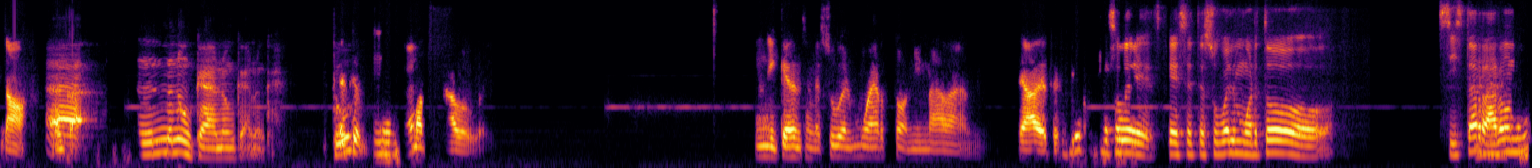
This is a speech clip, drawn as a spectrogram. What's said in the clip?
No, nunca. Ah, nunca, nunca. ¿Tú? Es que ¿Nunca? no me ha tocado, güey. Ni que se me sube el muerto, ni nada. Ya de. Eso de que se te sube el muerto, sí está raro, ¿no?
